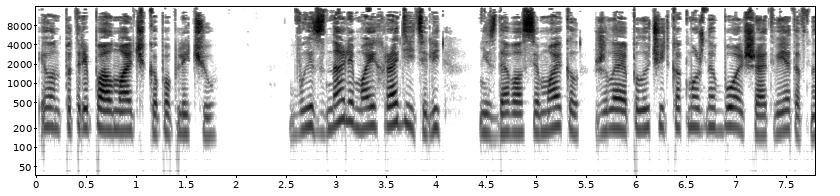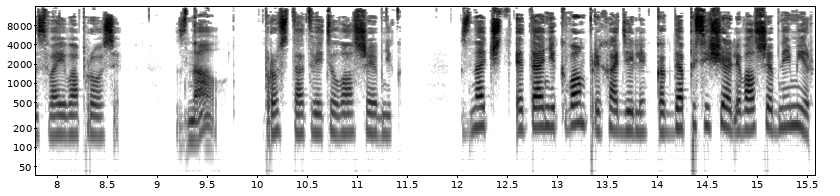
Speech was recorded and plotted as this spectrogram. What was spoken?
И он потрепал мальчика по плечу. «Вы знали моих родителей?» — не сдавался Майкл, желая получить как можно больше ответов на свои вопросы. «Знал», — просто ответил волшебник. «Значит, это они к вам приходили, когда посещали волшебный мир?»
